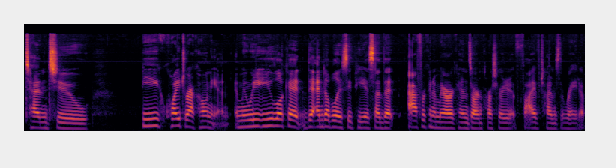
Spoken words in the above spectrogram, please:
tend to be quite draconian. I mean, when you look at the NAACP has said that African Americans are incarcerated at five times the rate of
